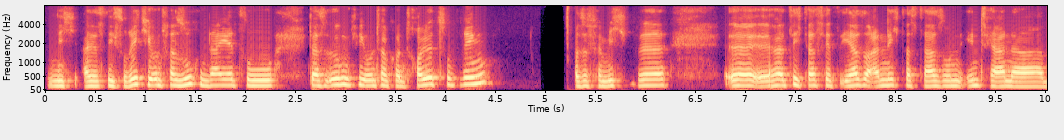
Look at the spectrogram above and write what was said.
nicht alles nicht so richtig und versuchen da jetzt so das irgendwie unter Kontrolle zu bringen. Also für mich äh, äh, hört sich das jetzt eher so an, nicht, dass da so ein interner,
